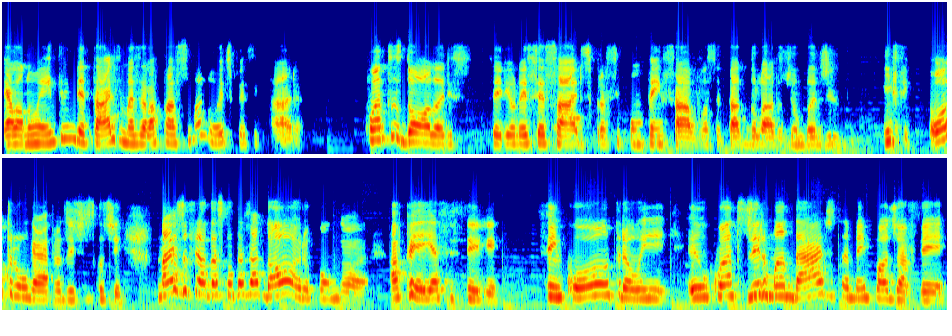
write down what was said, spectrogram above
Ela não entra em detalhes, mas ela passa uma noite com esse cara. Quantos dólares seriam necessários para se compensar você estar tá do lado de um bandido? Enfim, outro lugar para a gente discutir. Mas no final das contas, adoro quando a P e a Cecília se encontram e, e o quanto de irmandade também pode haver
